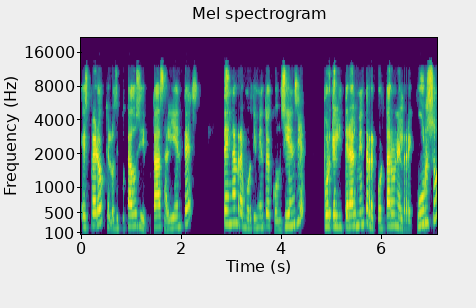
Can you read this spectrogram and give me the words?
espero que los diputados y diputadas salientes tengan remordimiento de conciencia porque literalmente recortaron el recurso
